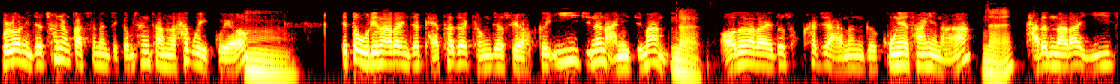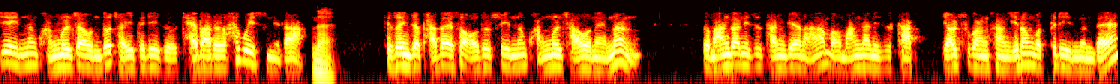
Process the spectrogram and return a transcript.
물론 이제 천연가스는 지금 생산을 하고 있고요. 음. 또 우리나라 이제 배타적 경제 수역 그 이의지는 아니지만 네. 어느 나라에도 속하지 않은 그 공해상이나 네. 다른 나라 이의지에 있는 광물 자원도 저희들이 그 개발을 하고 있습니다. 네. 그래서 이제 바다에서 얻을 수 있는 광물 자원에는 그 망가니즈 단계나 뭐 망가니즈 각 열수광상 이런 것들이 있는데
